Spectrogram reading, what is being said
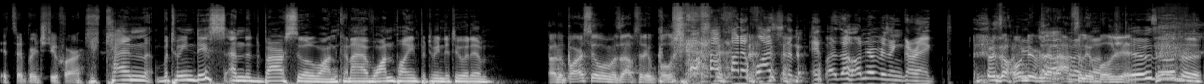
it's a bridge too far. Can between this and the Barstool one, can I have one point between the two of them? Oh, the Barstool one was absolute bullshit. but it wasn't. It was hundred percent correct. it was hundred percent absolute It bullshit. was 100.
